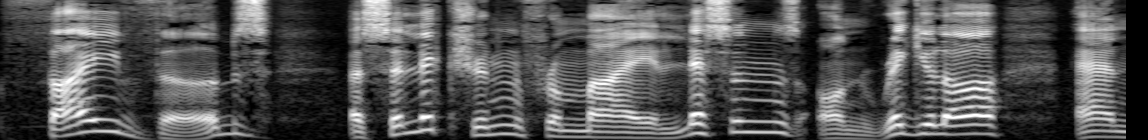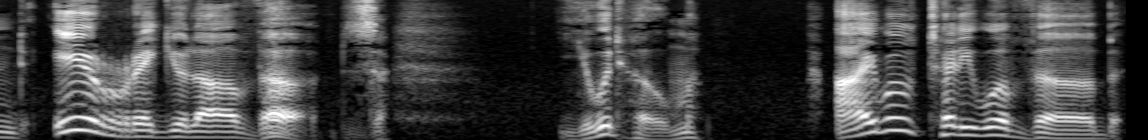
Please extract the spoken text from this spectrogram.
five verbs, a selection from my lessons on regular and irregular verbs. You at home, I will tell you a verb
